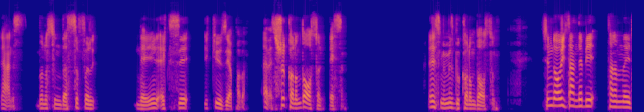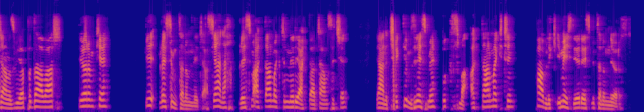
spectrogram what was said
Yani bunusunu da 0 değil eksi 200 yapalım. Evet şu konumda olsun resim. Resmimiz bu konumda olsun. Şimdi o yüzden de bir tanımlayacağımız bir yapı daha var. Diyorum ki bir resim tanımlayacağız. Yani resmi aktarmak için nereye aktaracağımız için yani çektiğimiz resmi bu kısma aktarmak için public image diye resmi tanımlıyoruz.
